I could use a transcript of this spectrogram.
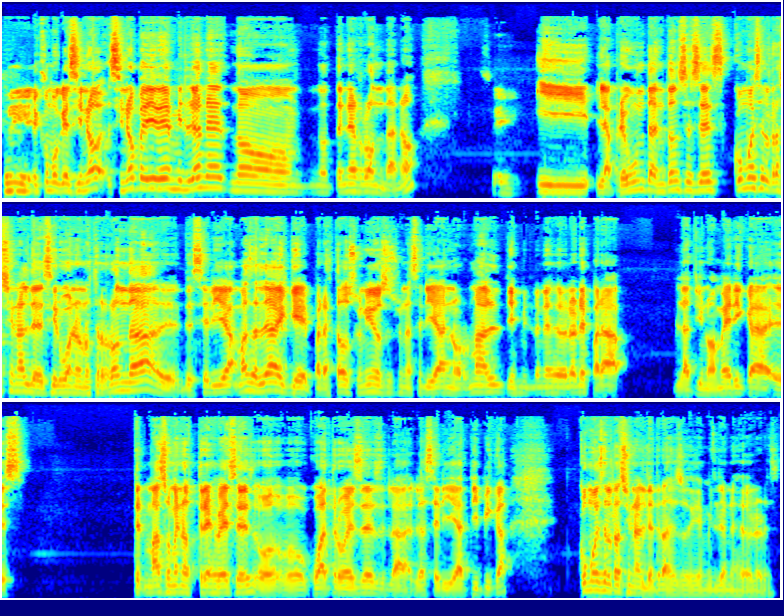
Es como que si no, si no pedís 10 millones, no, no tenés ronda, ¿no? Y la pregunta entonces es, ¿cómo es el racional de decir, bueno, nuestra ronda de, serie A, más allá de que para Estados Unidos es una serie A normal, 10 millones de dólares, para Latinoamérica es más o menos tres veces o, cuatro veces la, serie A típica. ¿Cómo es el racional detrás de esos 10 millones de dólares?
